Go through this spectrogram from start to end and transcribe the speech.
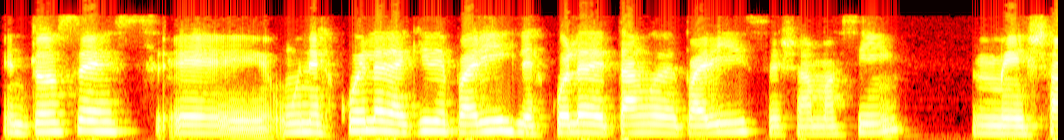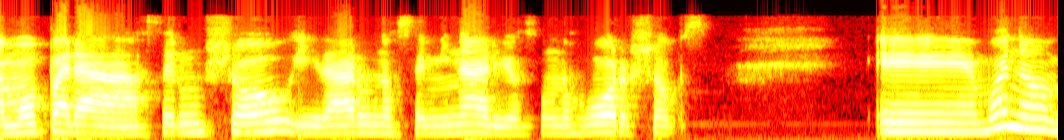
Entonces, eh, una escuela de aquí de París, la Escuela de Tango de París, se llama así, me llamó para hacer un show y dar unos seminarios, unos workshops. Eh, bueno,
